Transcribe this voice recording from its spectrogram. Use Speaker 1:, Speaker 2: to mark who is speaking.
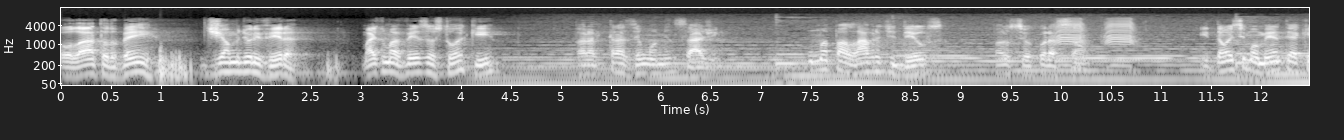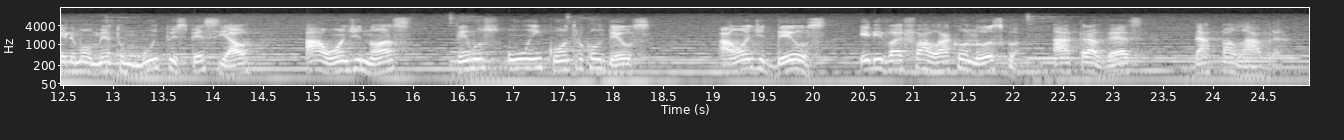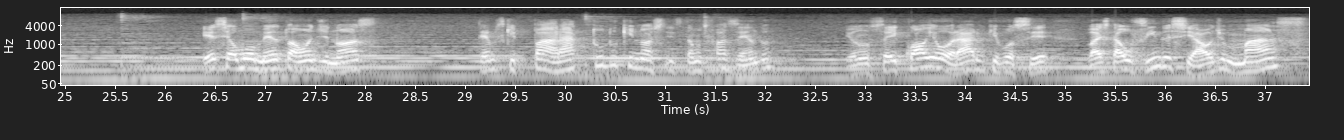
Speaker 1: Olá, tudo bem? Djalma de Oliveira. Mais uma vez eu estou aqui para trazer uma mensagem, uma palavra de Deus para o seu coração. Então esse momento é aquele momento muito especial aonde nós temos um encontro com Deus, aonde Deus ele vai falar conosco através da palavra. Esse é o momento aonde nós temos que parar tudo o que nós estamos fazendo. Eu não sei qual é o horário que você vai estar ouvindo esse áudio, mas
